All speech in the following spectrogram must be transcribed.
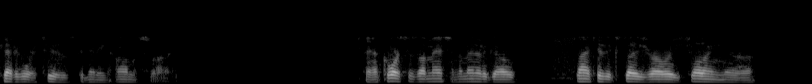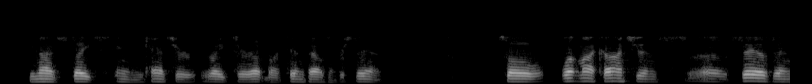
category two is committing homicide. And of course, as I mentioned a minute ago, scientific studies are already showing uh, the United States in cancer rates are up by 10,000 percent. So, what my conscience uh, says in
